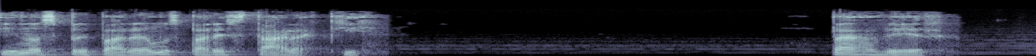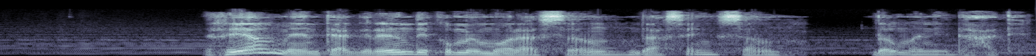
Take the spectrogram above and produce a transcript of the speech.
e nos preparamos para estar aqui, para ver realmente a grande comemoração da ascensão da humanidade,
